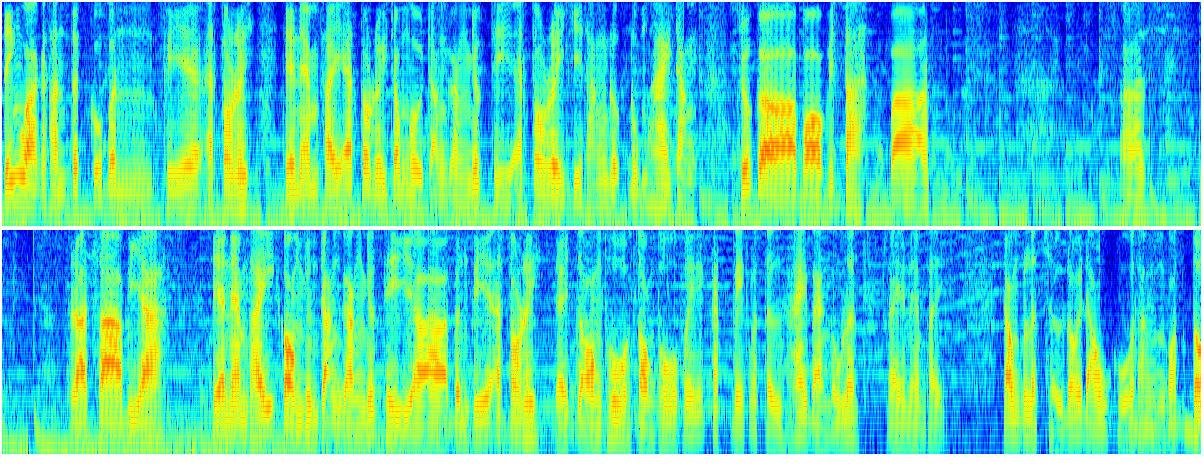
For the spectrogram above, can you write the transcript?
tiến qua cái thành tích của bên phía Astori. Thì anh em thấy Astori trong 10 trận gần nhất thì Astori chỉ thắng được đúng hai trận trước ờ, uh, Bovista và ờ, uh, Rasabia thì anh em thấy còn những trận gần nhất thì uh, bên phía Astori để toàn thua toàn thua với cái cách biệt là từ hai bàn đổ lên. Đây anh em thấy trong cái lịch sử đối đầu của thằng Porto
